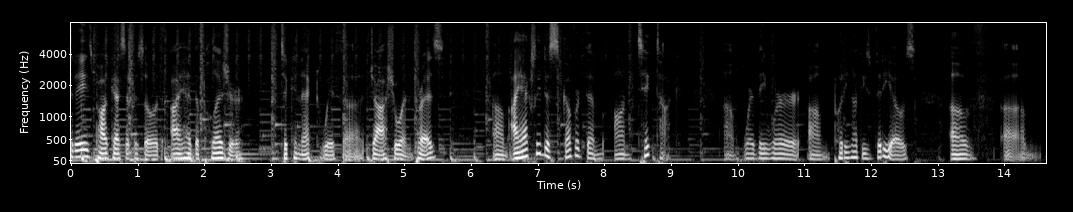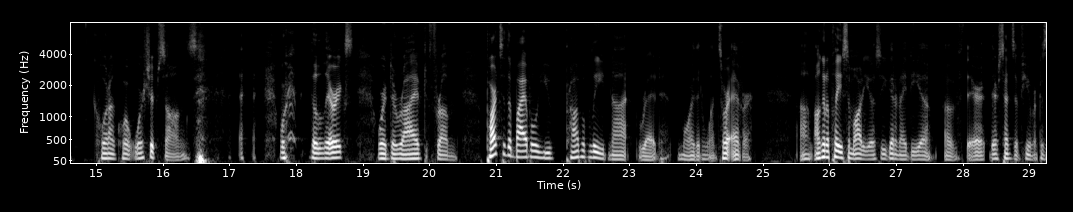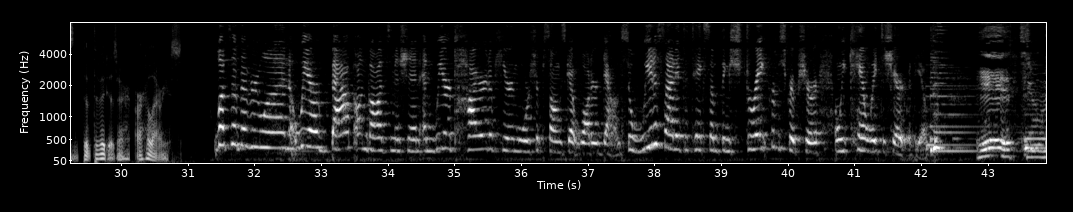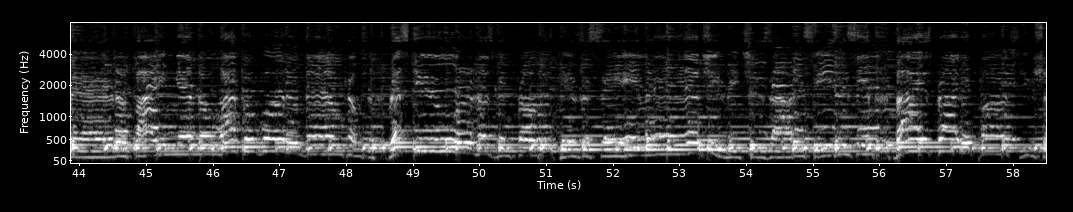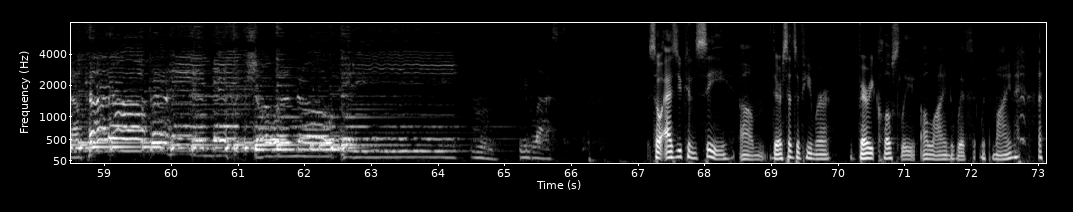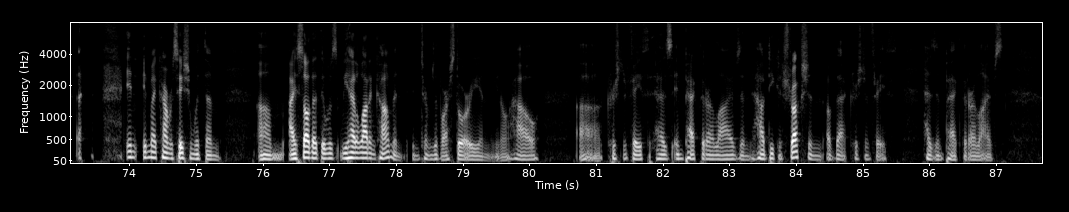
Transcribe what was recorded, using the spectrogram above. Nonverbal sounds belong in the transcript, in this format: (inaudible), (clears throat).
today's podcast episode, I had the pleasure to connect with uh, Joshua and Prez. Um, I actually discovered them on TikTok, um, where they were um, putting out these videos of um, quote unquote worship songs, (laughs) where the lyrics were derived from parts of the Bible you've probably not read more than once or ever. Um, I'm gonna play you some audio so you get an idea of their their sense of humor because the, the videos are, are hilarious. What's up, everyone? We are back on God's mission and we are tired of hearing worship songs get watered down. So we decided to take something straight from scripture and we can't wait to share it with you. If two men are fighting and the wife of one of them comes to rescue her husband from his assailant, she reaches out and seizes him by his private parts. You shall cut off her hand and show her no pity. Mm, be blessed. So as you can see, um, their sense of humor very closely aligned with with mine. (laughs) in in my conversation with them, um, I saw that there was we had a lot in common in terms of our story and you know how uh, Christian faith has impacted our lives and how deconstruction of that Christian faith has impacted our lives.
